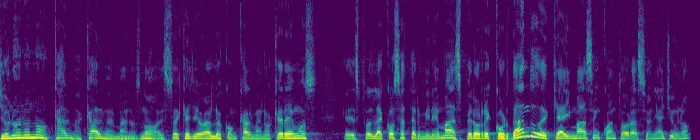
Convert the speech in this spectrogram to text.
Yo no, no, no, calma, calma, hermanos. No, esto hay que llevarlo con calma. No queremos que después la cosa termine más. Pero recordando de que hay más en cuanto a oración y ayuno,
